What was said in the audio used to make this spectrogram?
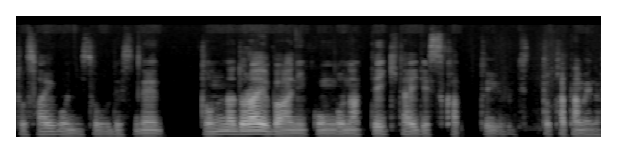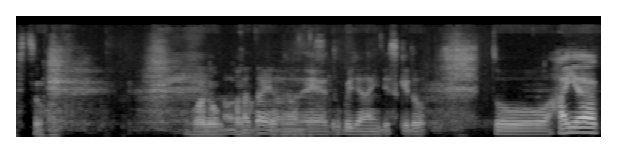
と最後にそうですね。どんなドライバーに今後なっていきたいですかという、ちょっと固めの質問。終わろうかな硬いのはね、得意じゃないんですけど、とハイヤー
